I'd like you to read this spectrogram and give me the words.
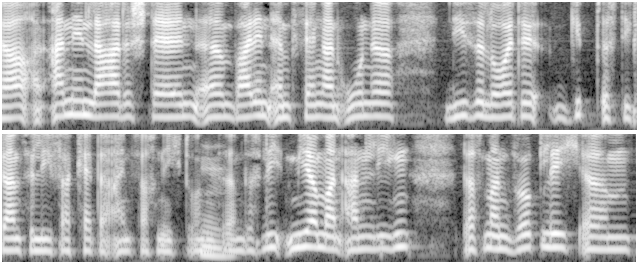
ja, an den Ladestellen, äh, bei den Empfängern. Ohne diese Leute gibt es die ganze Lieferkette einfach nicht. Und mhm. ähm, das liegt mir mein Anliegen, dass man wirklich ähm,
